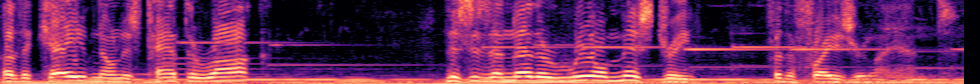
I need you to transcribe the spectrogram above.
of the cave known as Panther Rock. This is another real mystery for the Fraser land.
